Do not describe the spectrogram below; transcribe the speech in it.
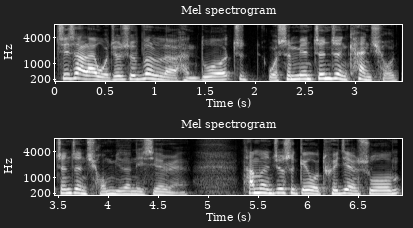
接下来我就是问了很多，就我身边真正看球、真正球迷的那些人。他们就是给我推荐说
